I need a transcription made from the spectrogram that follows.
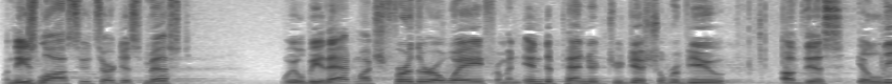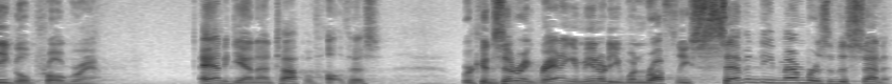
When these lawsuits are dismissed, we will be that much further away from an independent judicial review of this illegal program. And again, on top of all this, we're considering granting immunity when roughly 70 members of the Senate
